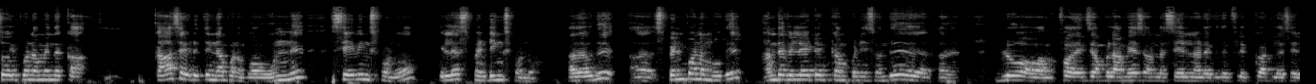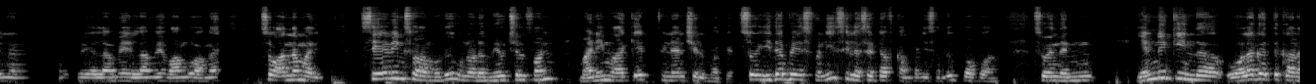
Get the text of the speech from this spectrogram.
ஸோ இப்போ நம்ம இந்த கா காசை எடுத்து என்ன பண்ண போவோம் ஒன்று சேவிங்ஸ் பண்ணுவோம். இல்லை ஸ்பெண்டிங்ஸ் பண்ணுவோம். அதாவது ஸ்பெண்ட் பண்ணும்போது அந்த ரிலேட்டட் கம்பெனிஸ் வந்து ப்ளோ ஆவாங்க. ஃபார் எக்ஸாம்பிள் அமேசான்ல சேல் நடக்குது ஃப்ளிப்கார்ட்ல சேல் நடக்குது எல்லாமே எல்லாமே வாங்குவாங்க. ஸோ அந்த மாதிரி. சேவிங்ஸ் வாங்கும்போது உன்னோட mutual fund money market financial market so இதை பேஸ் பண்ணி சில செட் ஆஃப் கம்பெனிஸ் வந்து போவாங்க ஸோ இந்த என்னைக்கு இந்த உலகத்துக்கான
